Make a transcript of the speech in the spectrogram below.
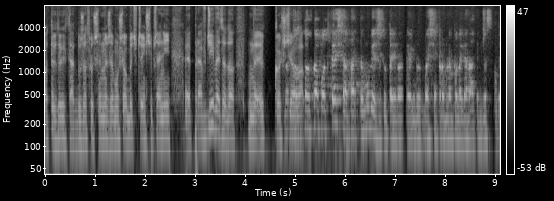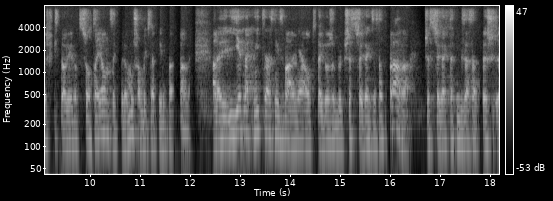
o których tak dużo słyszymy, że muszą być w części przynajmniej e, prawdziwe co do e, Kościoła. No to, to, to podkreślam, tak to mówię, że tutaj no, jakby właśnie problem polega na tym, że są też historie no, wstrząsające, które muszą być napiętnowane. Ale jednak nic nas nie zwalnia od tego, żeby przestrzegać zasad prawa przestrzegać takich zasad też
